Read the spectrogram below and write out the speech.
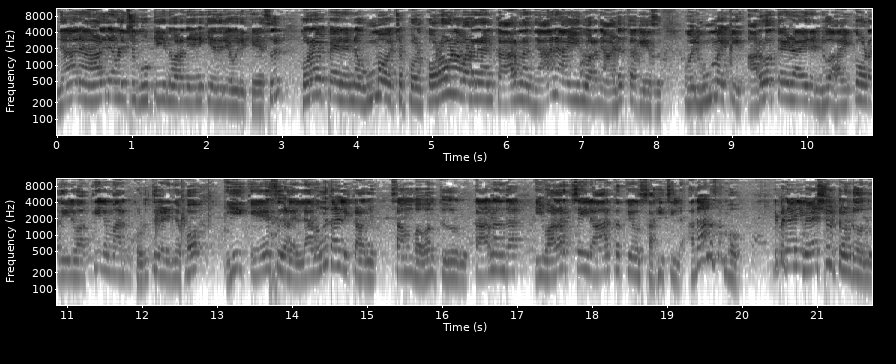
ഞാൻ ആളിനെ വിളിച്ചു കൂട്ടി എന്ന് പറഞ്ഞ് എനിക്കെതിരെ ഒരു കേസ്. കുറെ പേര് എന്നെ ഉമ്മ വെച്ചപ്പോൾ കൊറോണ വളരാൻ കാരണം ഞാനായി എന്ന് പറഞ്ഞ അടുത്ത കേസ്. ഒരു ഉമ്മയ്ക്ക് അറുപത്തേഴായിരം രൂപ ഹൈക്കോടതിയിൽ വക്കീലന്മാർക്ക് കൊടുത്തു കഴിഞ്ഞപ്പോൾ ഈ കേസുകളെല്ലാം അങ്ങ് തള്ളിക്കളഞ്ഞു. സംഭവം തീർന്നു. കാരണം എന്താ? ഈ വളർച്ചയിൽ ആർക്കൊക്കെയോ സഹിച്ചില്ല. അതാണ് സംഭവം. ഇപ്പൊ ഞാൻ ഈ വേഷം ഇട്ടുകൊണ്ട് വന്നു.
